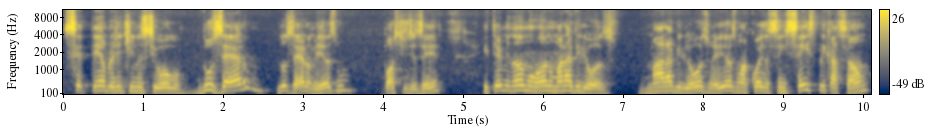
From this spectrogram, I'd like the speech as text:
setembro a gente iniciou do zero, do zero mesmo, posso te dizer, e terminamos um ano maravilhoso maravilhoso mesmo, uma coisa assim, sem explicação,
